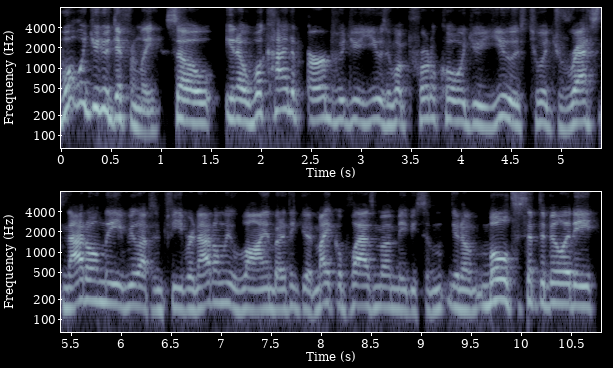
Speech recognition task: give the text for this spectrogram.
what would you do differently? So, you know, what kind of herbs would you use and what protocol would you use to address not only relapsing fever, not only Lyme, but I think you had mycoplasma, maybe some, you know, mold susceptibility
